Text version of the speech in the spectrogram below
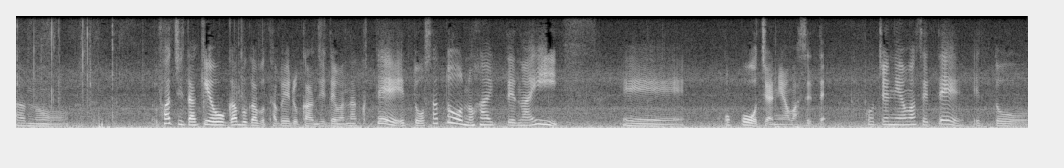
あのファジだけをガブガブ食べる感じではなくて、えっと、砂糖の入ってない、えー、お紅茶に合わせて。紅茶に合わせてえっと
